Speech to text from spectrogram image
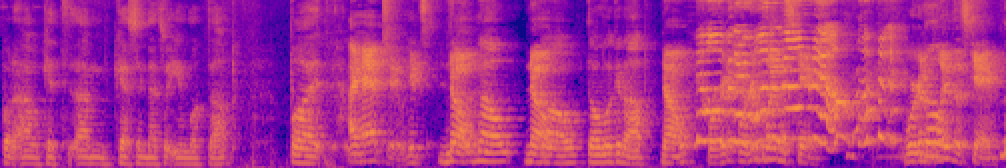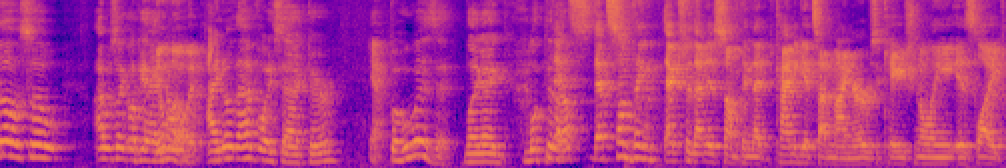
but I'll get. To, I'm guessing that's what you looked up. But I had to. It's no, no, No. no, don't look it up. no. no, we're gonna, we're I gonna play want this to game. know now. We're gonna No. play this game. No, so I was like, okay, I You'll know, know it. I know that voice actor. Yeah. But who is it? Like I looked it That's that's something. Actually, that is something that kind of gets on my nerves occasionally. Is like,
